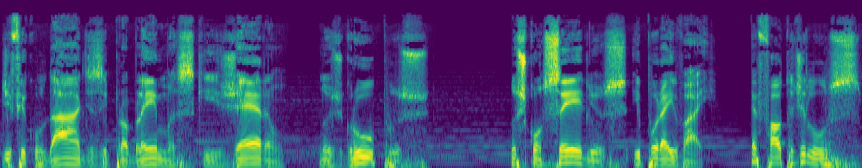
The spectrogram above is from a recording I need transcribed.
dificuldades e problemas que geram nos grupos, nos conselhos e por aí vai? É falta de luz,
